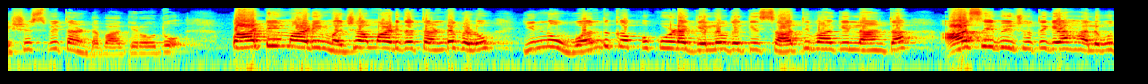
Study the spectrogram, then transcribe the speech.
ಯಶಸ್ವಿ ತಂಡವಾಗಿರೋದು. ಪಾರ್ಟಿ ಮಾಡಿ ಮಜಾ ಮಾಡಿದ ತಂಡಗಳು ಇನ್ನೂ ಒಂದು ಕಪ್ ಕೂಡ ಗೆಲ್ಲುವುದಕ್ಕೆ ಸಾಧ್ಯವಾಗಿಲ್ಲ ಅಂತ ಆರ್ಸಿಬಿ ಜೊತೆಗೆ ಹಲವು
